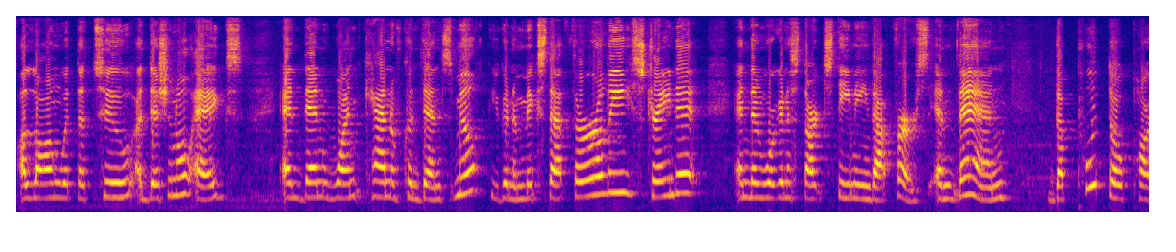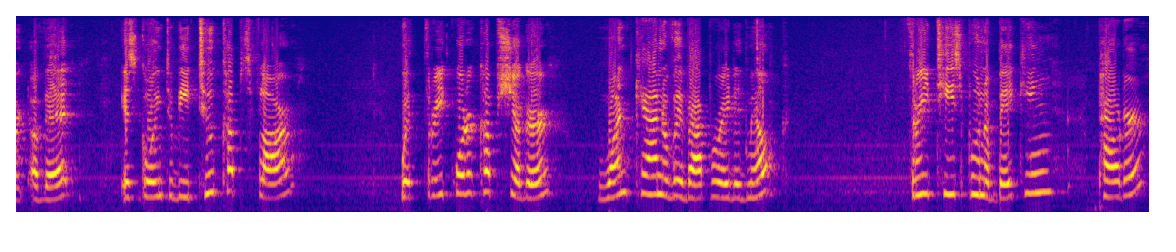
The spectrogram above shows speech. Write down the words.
along with the two additional eggs. And then one can of condensed milk. You're going to mix that thoroughly, strain it, and then we're going to start steaming that first. And then the puto part of it is going to be 2 cups flour with 3 quarter cup sugar, 1 can of evaporated milk, 3 teaspoon of baking powder,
